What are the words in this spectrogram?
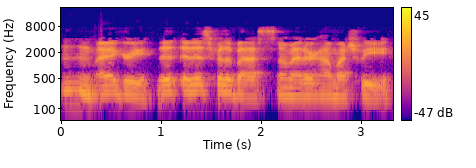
Mm-hmm, I agree. It, it is for the best, no matter how much we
